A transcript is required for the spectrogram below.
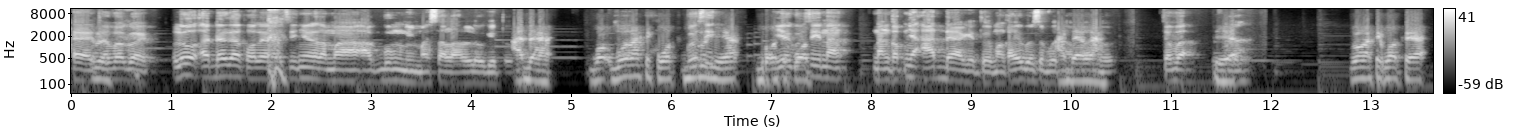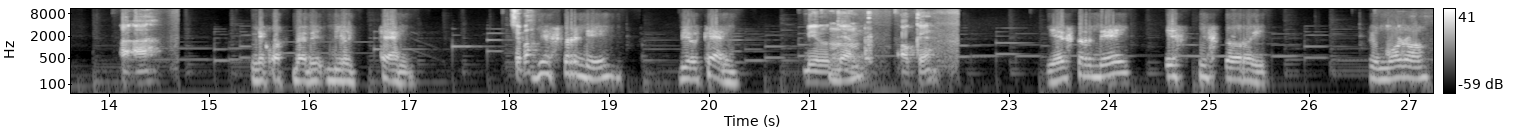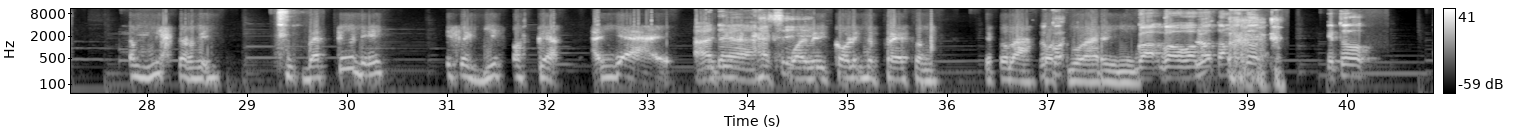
Eh coba gue, lu ada gak kolerasinya sama Agung nih masalah lu gitu? Ada. Gua, gua ngasih quote Gua dulu sih- nih ya. Gua Iya quote. sih nang nangkepnya ada gitu, makanya gue sebut Ada nama lah. lu. Coba, Iya. Gua ngasih quote ya. ah, ah. Ini quote dari Bill Ken. siapa? Yesterday, Bill Ken. Bill Ken. Oke. Yesterday is history. Tomorrow, a mystery. But today is a gift of God. Anjay. Ada. Why we call it the present. Itulah Lu quote kok- gua hari ini. Gua gua, gua potong itu itu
